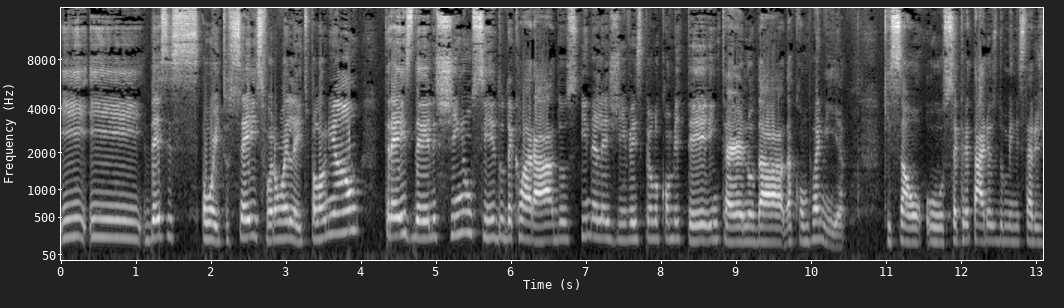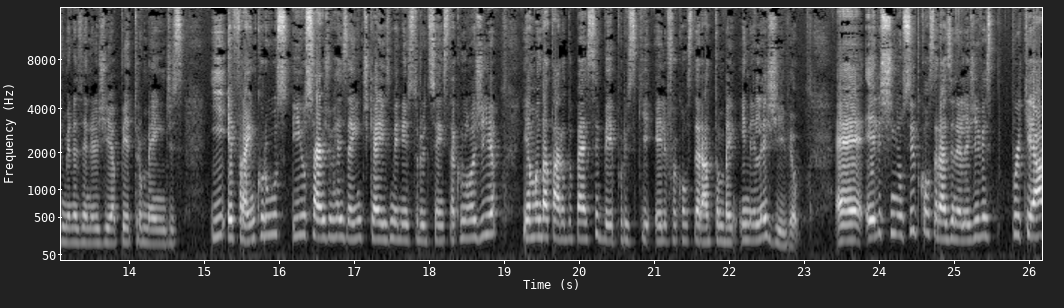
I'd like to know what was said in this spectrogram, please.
E, e desses oito, seis foram eleitos pela União, três deles tinham sido declarados inelegíveis pelo comitê interno da, da companhia, que são os secretários do Ministério de Minas e Energia, Petro Mendes e Efraim Cruz, e o Sérgio Rezende, que é ex-ministro de Ciência e Tecnologia e é mandatário do PSB, por isso que ele foi considerado também inelegível. É, eles tinham sido considerados inelegíveis porque a,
